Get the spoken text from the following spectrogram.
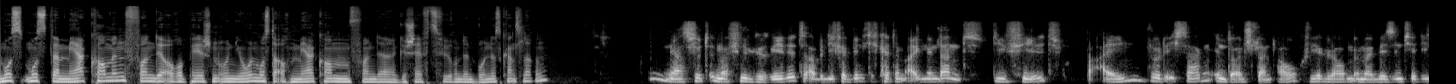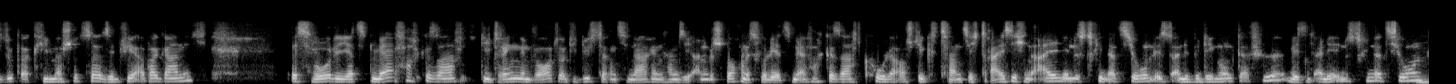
Muss, muss da mehr kommen von der Europäischen Union? Muss da auch mehr kommen von der geschäftsführenden Bundeskanzlerin? Ja, es wird immer viel geredet, aber die Verbindlichkeit im eigenen Land, die fehlt bei allen, würde ich sagen, in Deutschland auch. Wir glauben immer, wir sind hier die super Klimaschützer, sind wir aber gar nicht. Es wurde jetzt mehrfach gesagt, die drängenden Worte und die düsteren Szenarien haben Sie angesprochen. Es wurde jetzt mehrfach gesagt, Kohleausstieg 2030 in allen Industrienationen ist eine Bedingung dafür. Wir sind eine Industrienation. Mhm.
